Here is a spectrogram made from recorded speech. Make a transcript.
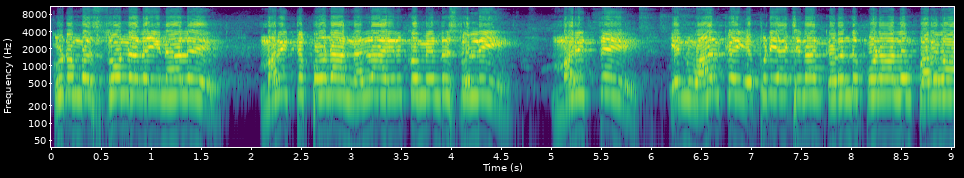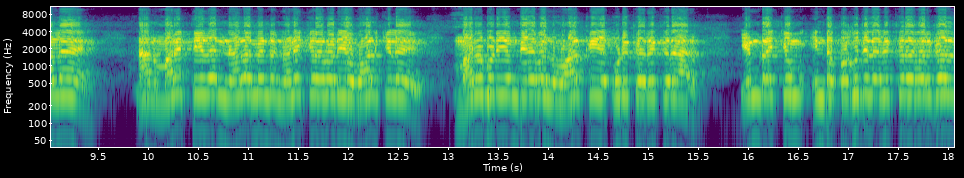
குடும்ப சூழ்நிலையினாலே மறித்து போனால் நல்லா இருக்கும் என்று சொல்லி மறித்து என் வாழ்க்கை எப்படியாச்சும் நான் கடந்து போனாலும் பரவாயில்ல. நான் மறித்ததன் நலம் என்று நினைக்கிறவருடைய வாழ்க்கையில மறுபடியும் தேவன் வாழ்க்கையை கொடுக்க இருக்கிறார். இன்றைக்கும் இந்த பகுதியில் இருக்கிறவர்கள்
